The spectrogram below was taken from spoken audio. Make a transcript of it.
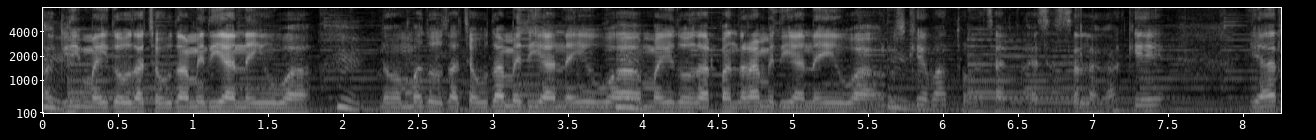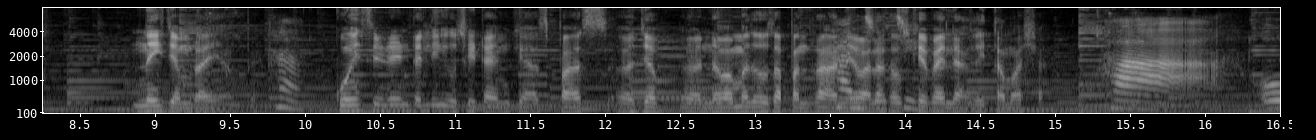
अगली मई 2014 में दिया नहीं हुआ नवंबर 2014 में दिया नहीं हुआ हम्म। मई 2015 में दिया नहीं हुआ और उसके बाद थोड़ा सा ऐसा सा लगा कि यार नहीं जम रहा है यहाँ पे। हाँ। कोइंसिडेंटली उसी टाइम के आसपास जब नवंबर 2015 आने हाँ वाला था उसके पहले आ गई तमाशा। हाँ ओ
